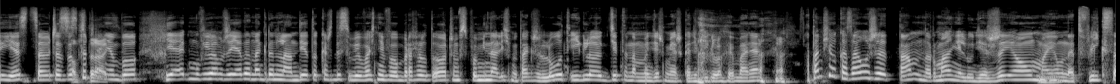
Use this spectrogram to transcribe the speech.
jest cały czas zaskoczeniem, bo ja jak mówiłam, że jadę na Grenlandię, to każdy sobie właśnie wyobrażał to, o czym wspominaliśmy, tak, że lód, iglo, gdzie ty nam będziesz mieszkać? W iglo chyba, nie? A tam się okazało, że tam normalnie ludzie żyją, mają Netflixa,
